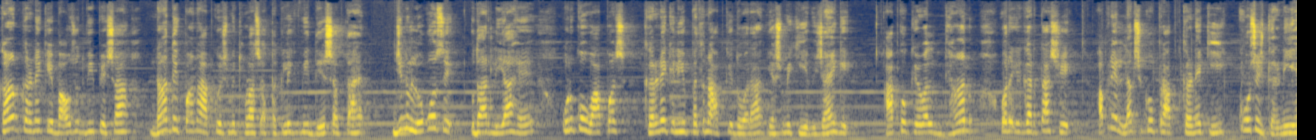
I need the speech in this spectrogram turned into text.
काम करने के बावजूद भी पेशा ना देख पाना आपको इसमें थोड़ा सा तकलीफ़ भी दे सकता है। जिन लोगों से उधार लिया है, उनको वापस करने के लिए प्रयत्न आपके द्वारा यश में किए भी जाएँगे। आपको केवल ध्यान और एकाग्रता से अपने लक्ष्य को प्राप्त करने की कोशिश करनी है।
